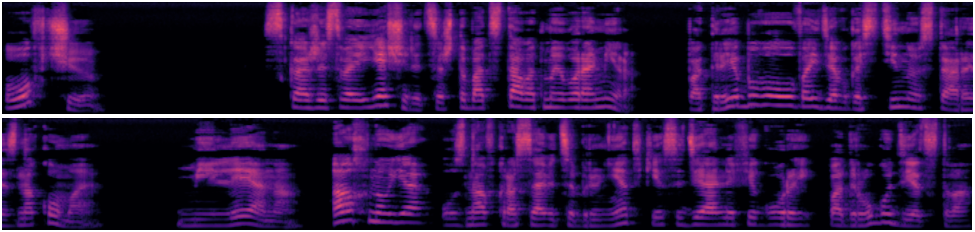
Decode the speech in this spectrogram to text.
«Ловчую». «Скажи своей ящерице, чтобы отстал от моего Рамира», — потребовала, войдя в гостиную старая знакомая. «Милена!» — ахнул я, узнав красавицы-брюнетки с идеальной фигурой, подругу детства,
